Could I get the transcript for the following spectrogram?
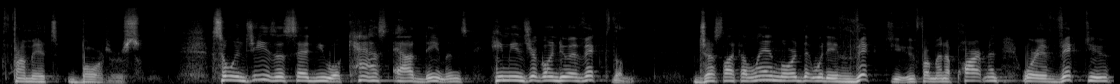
from its borders. So when Jesus said, You will cast out demons, he means you're going to evict them. Just like a landlord that would evict you from an apartment or evict you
